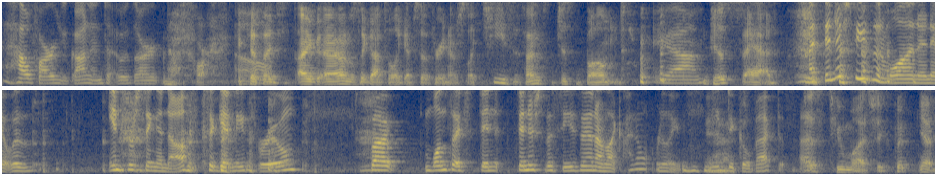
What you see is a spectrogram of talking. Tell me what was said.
How far have you gone into Ozark? not far because I Oh. just I, I honestly got to like episode three and I was like Jesus I'm just bummed. Yeah. Just sad. I finished season one and it was interesting enough to get me through. But once I fin- finish the season, I'm like, I don't really need Yeah, to go back to that. Just too much. Put yeah,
